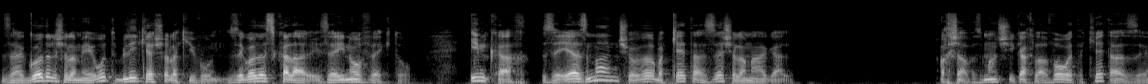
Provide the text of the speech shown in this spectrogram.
זה הגודל של המהירות בלי קשר לכיוון. זה גודל סקלרי, זה אינו וקטור. אם כך, זה יהיה הזמן שעובר בקטע הזה של המעגל. עכשיו, הזמן שייקח לעבור את הקטע הזה,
